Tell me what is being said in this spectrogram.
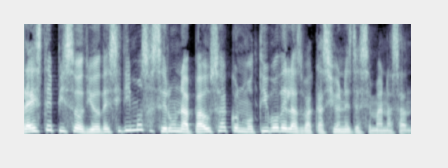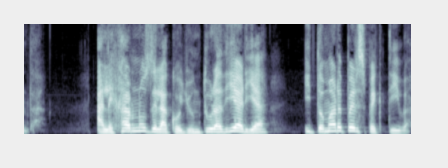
Para este episodio decidimos hacer una pausa con motivo de las vacaciones de Semana Santa, alejarnos de la coyuntura diaria y tomar perspectiva.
